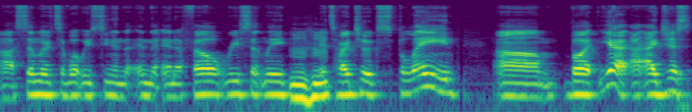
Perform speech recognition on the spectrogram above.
Uh, similar to what we've seen in the in the NFL recently, mm-hmm. it's hard to explain. Um, but yeah, I, I just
